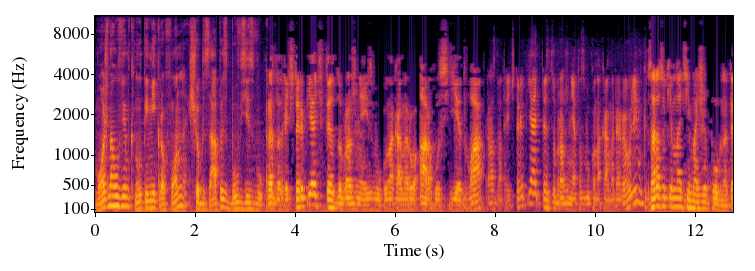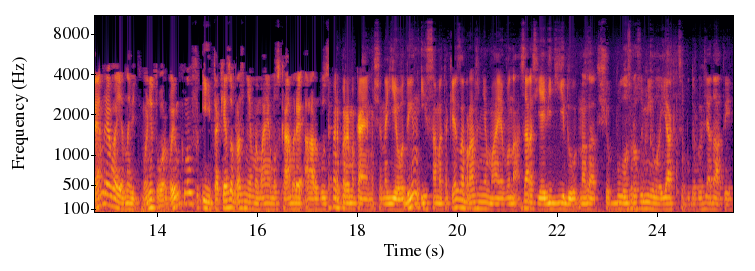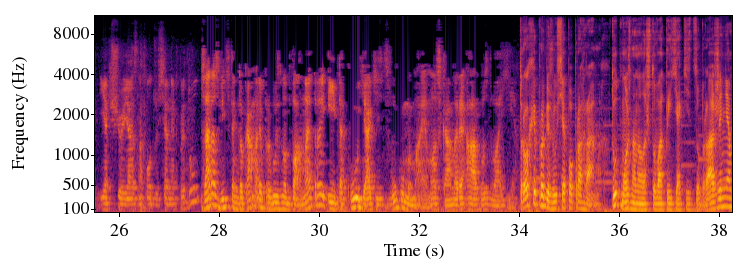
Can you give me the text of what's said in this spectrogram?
Можна увімкнути мікрофон, щоб запис був зі звуку. Раз, два, три, чотири, п'ять. Тест зображення і звуку на камеру Argus E2. Раз, два, три, чотири, п'ять. Тест зображення та звуку на камери Reolink. Зараз у кімнаті майже повна темрява. Я навіть монітор вимкнув, і таке зображення ми маємо з камери Argus. Тепер перемикаємося на E1, і саме таке зображення має вона. Зараз я від'їду назад, щоб було зрозуміло, як це буде виглядати, якщо я знаходжуся не впритул. Зараз відстань до камери приблизно 2 метри, і таку якість звуку ми маємо з камери Argus 2 e Трохи пробіжуся по програмах. Тут можна налаштувати якість зображення,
